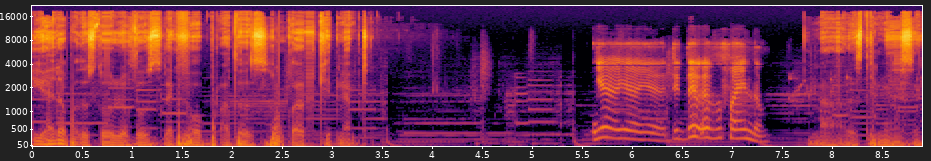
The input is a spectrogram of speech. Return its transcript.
you heard about the story of those like four brothers who got kidnapped. Yeah, yeah, yeah. Did they ever find them? Nah, they're still missing.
